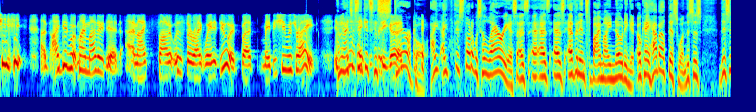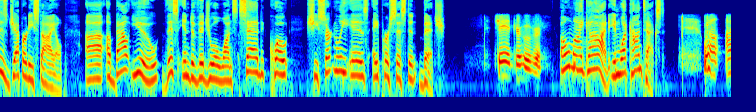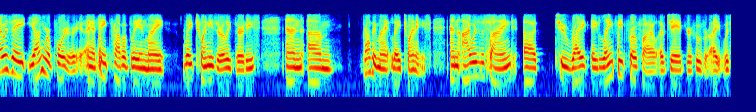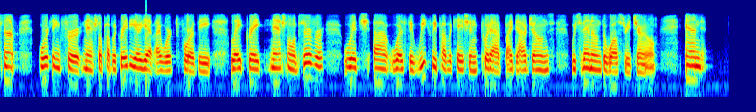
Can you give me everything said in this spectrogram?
She, I did what my mother did, and I thought it was the right way to do it. But maybe she was right. It I mean, I just think it's hysterical. I, I just thought it was hilarious, as as as evidenced by my noting it. Okay, how about this one? This is this is Jeopardy style. Uh, about you, this individual once said, "quote She certainly is a persistent bitch." J. Edgar Hoover. Oh my God! In what context? Well, I was a young reporter. I think probably in my late twenties, early thirties, and um, probably my late twenties. And I was assigned uh, to write a lengthy profile of J. Edgar Hoover. I was not working for National Public Radio yet. I worked for the late great National Observer, which uh, was the weekly publication put out by Dow Jones, which then owned the Wall Street Journal. And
